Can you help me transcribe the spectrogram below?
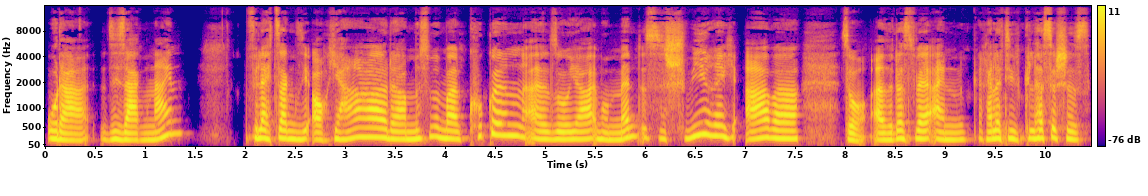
oder sie sagen nein. Vielleicht sagen sie auch, ja, da müssen wir mal gucken. Also ja, im Moment ist es schwierig, aber so, also das wäre ein relativ klassisches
